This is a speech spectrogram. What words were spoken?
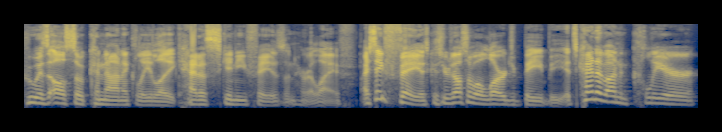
who is also canonically like had a skinny phase in her life. I say phase because she was also a large baby. It's kind of unclear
